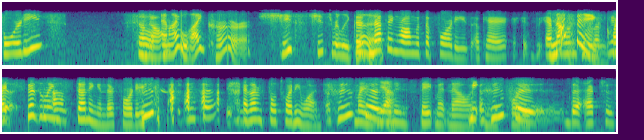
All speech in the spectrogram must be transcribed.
40s? So, No. and I like her. She's she's really good. There's nothing wrong with the 40s, okay? Everyone Nothing. look quite Yeah, sizzling um, stunning in their 40s. Who's Lisa? and I'm still 21. Who's My the Yeah. running statement now. Me- in who's 40s. the the actress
